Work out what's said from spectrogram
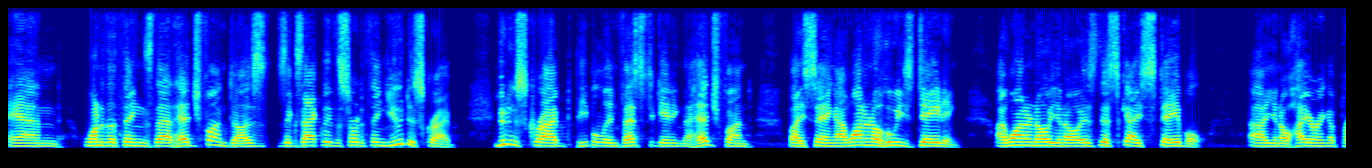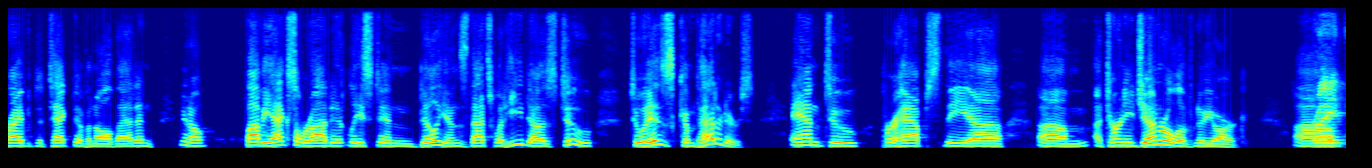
And one of the things that hedge fund does is exactly the sort of thing you described. You described people investigating the hedge fund by saying, I want to know who he's dating. I want to know, you know, is this guy stable? Uh, you know, hiring a private detective and all that. And, you know, Bobby Axelrod, at least in billions, that's what he does too to his competitors and to perhaps the uh, um, Attorney General of New York, uh, right?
